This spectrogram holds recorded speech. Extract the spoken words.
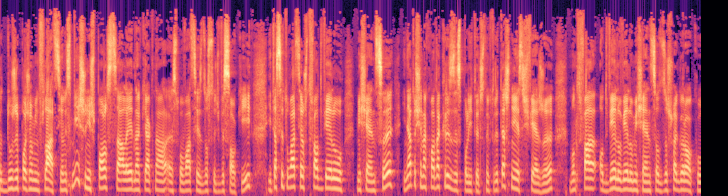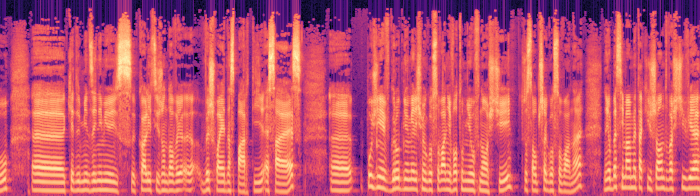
e, duży poziom inflacji. On jest mniejszy niż w Polsce, ale jednak jak na e, Słowację jest dosyć wysoki. I ta sytuacja już trwa od wielu miesięcy i na to się nakłada kryzys polityczny, który też nie jest świeży, bo on trwa od wielu, wielu miesięcy, od zeszłego roku, e, kiedy między innymi z koalicji rządowej wyszła jedna z partii, SAS. Później w grudniu mieliśmy głosowanie wotum nieufności, zostało przegłosowane. No i obecnie mamy taki rząd właściwie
